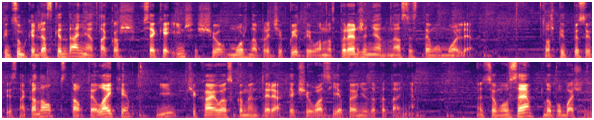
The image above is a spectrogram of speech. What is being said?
підсумки для скидання, а також всяке інше, що можна причепити вам на спорядження на систему Молі. Тож підписуйтесь на канал, ставте лайки і чекаю вас в коментарях, якщо у вас є певні запитання. На цьому все. До побачення.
